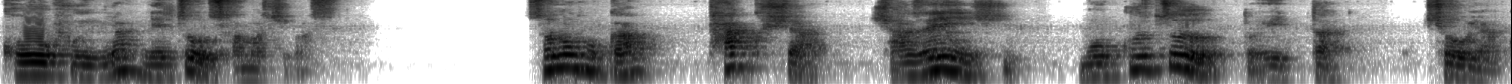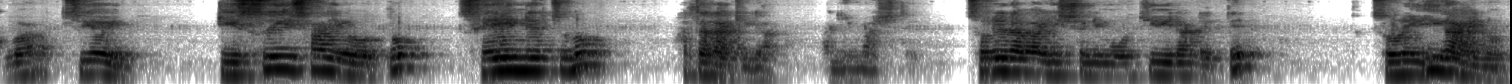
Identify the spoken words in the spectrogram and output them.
興奮や熱を冷まします。その他、託舎、遮前子、木痛といった生薬は強い利水作用と静熱の働きがありまして、それらが一緒に用いられて、それ以外の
